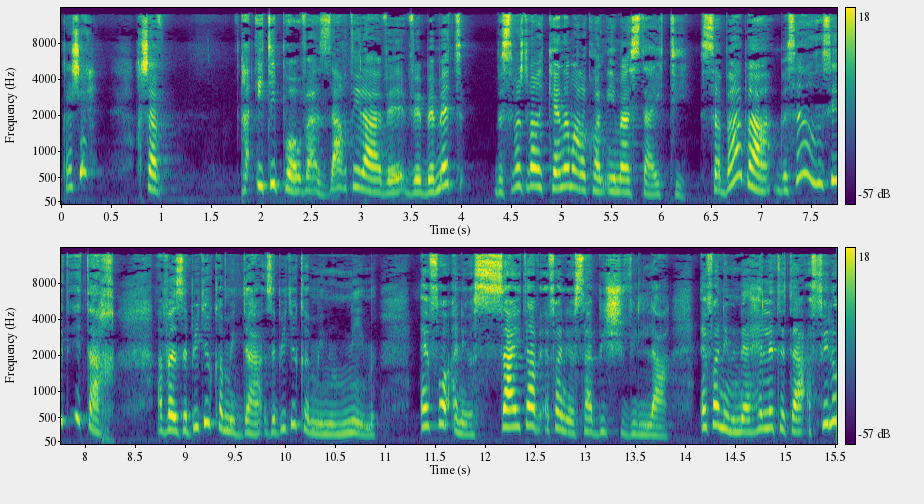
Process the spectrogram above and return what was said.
קשה. עכשיו, הייתי פה ועזרתי לה, ו- ובאמת, בסופו של דבר היא כן אמרה לכולם, אמא עשתה איתי. סבבה, בסדר, אז עשיתי איתך. אבל זה בדיוק המידה, זה בדיוק המינונים. איפה אני עושה איתה ואיפה אני עושה בשבילה. איפה אני מנהלת את ה... אפילו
